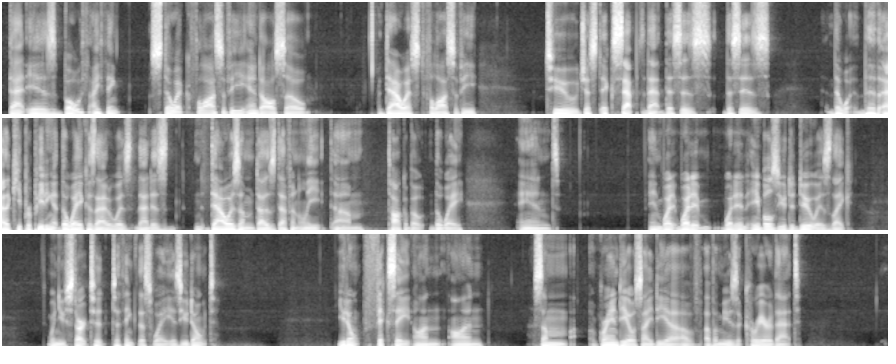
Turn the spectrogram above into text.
that is both. I think Stoic philosophy and also Taoist philosophy to just accept that this is this is the the I keep repeating it the way because that was that is Taoism does definitely um, talk about the way. And and what what it what it enables you to do is like when you start to to think this way is you don't you don't fixate on on some grandiose idea of of a music career that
